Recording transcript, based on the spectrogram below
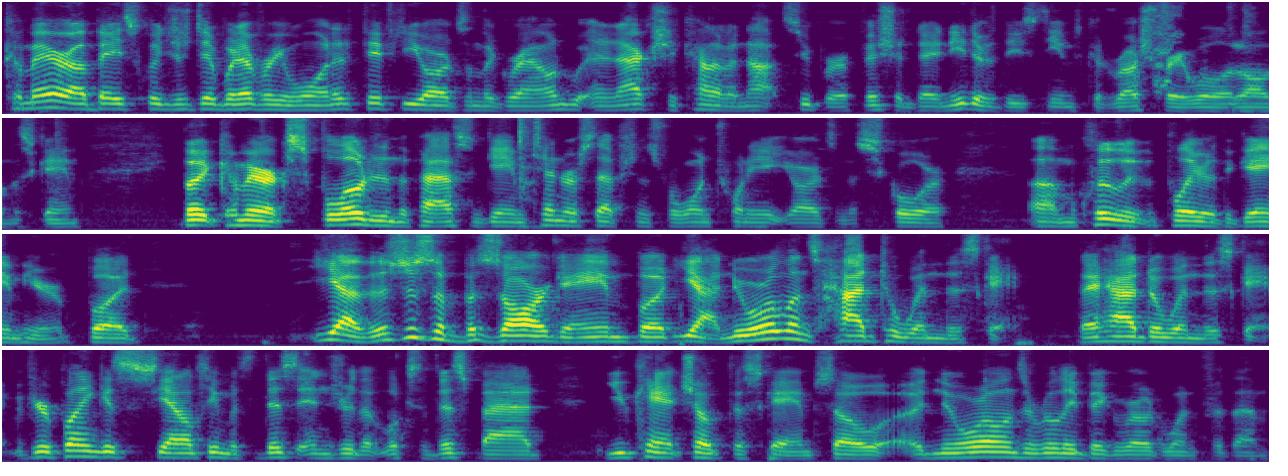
Kamara basically just did whatever he wanted, 50 yards on the ground, and actually kind of a not super efficient day. Neither of these teams could rush very well at all in this game. But Kamara exploded in the passing game, 10 receptions for 128 yards and a score. Um, clearly the player of the game here. But yeah, this is just a bizarre game, but yeah, New Orleans had to win this game. They had to win this game. If you're playing against a Seattle team that's this injured, that looks this bad, you can't choke this game. So uh, New Orleans a really big road win for them.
